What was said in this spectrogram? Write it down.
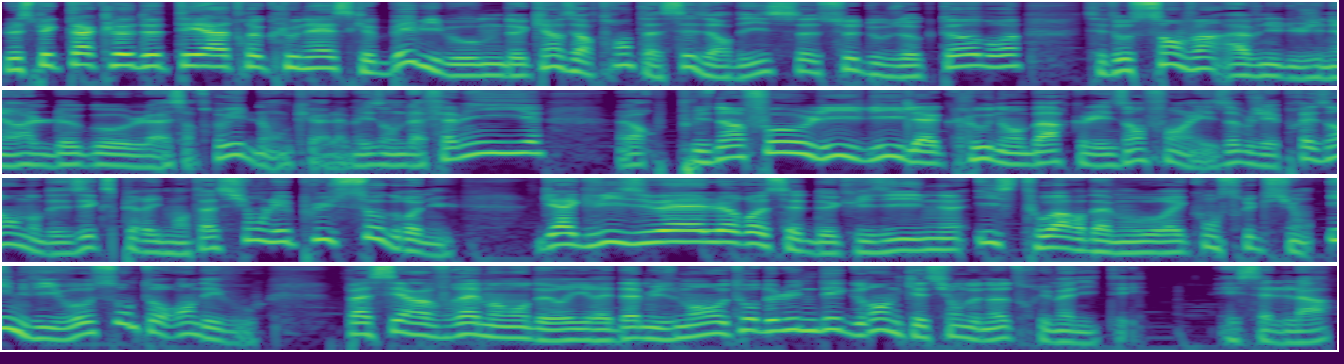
Le spectacle de théâtre clownesque Baby Boom de 15h30 à 16h10 ce 12 octobre, c'est au 120 avenue du Général de Gaulle à Sartreville, donc à la maison de la famille. Alors plus d'infos, Lily la clown embarque les enfants et les objets présents dans des expérimentations les plus saugrenues. Gags visuels, recettes de cuisine, histoire d'amour et construction in vivo sont au rendez-vous. Passez un vrai moment de rire et d'amusement autour de l'une des grandes questions de notre humanité. Et celle-là,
